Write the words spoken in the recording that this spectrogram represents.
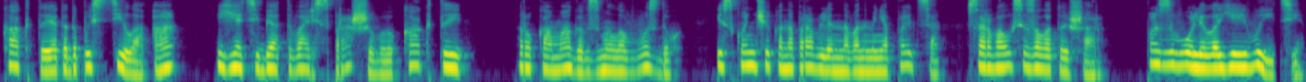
«Как ты это допустила, а? Я тебя, тварь, спрашиваю, как ты...» Рука мага взмыла в воздух, и с кончика направленного на меня пальца сорвался золотой шар. Позволила ей выйти.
